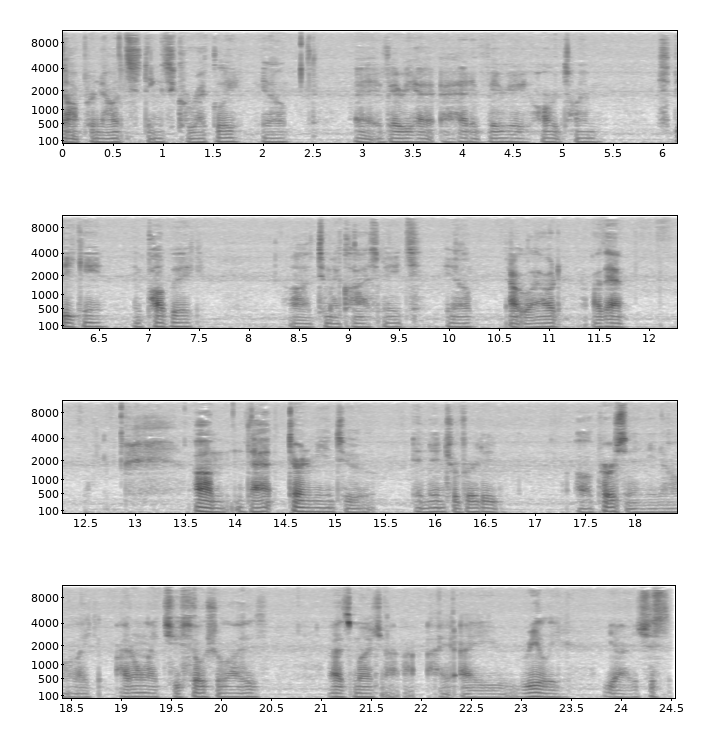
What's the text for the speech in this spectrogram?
not pronounce things correctly. You know, I very I had a very hard time speaking in public uh, to my classmates, you know, out loud, all that. Um, that turned me into an introverted uh, person, you know, like I don't like to socialize as much. I, I, I really, yeah, it's just,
